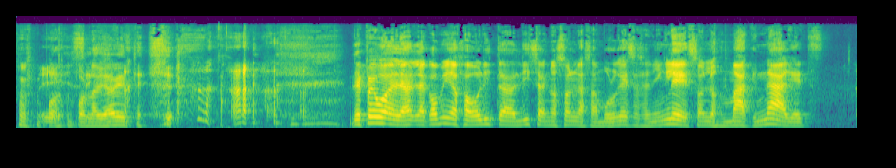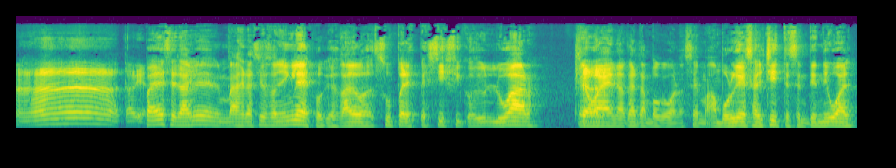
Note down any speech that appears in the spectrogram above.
por, la diabetes. Después, bueno, la, la comida favorita de Lisa no son las hamburguesas en inglés, son los McNuggets. Ah, está bien. Parece también más gracioso en inglés porque es algo súper específico de un lugar. Pero Claro. bueno, acá tampoco conocemos. Hamburguesa, el chiste se entiende igual.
